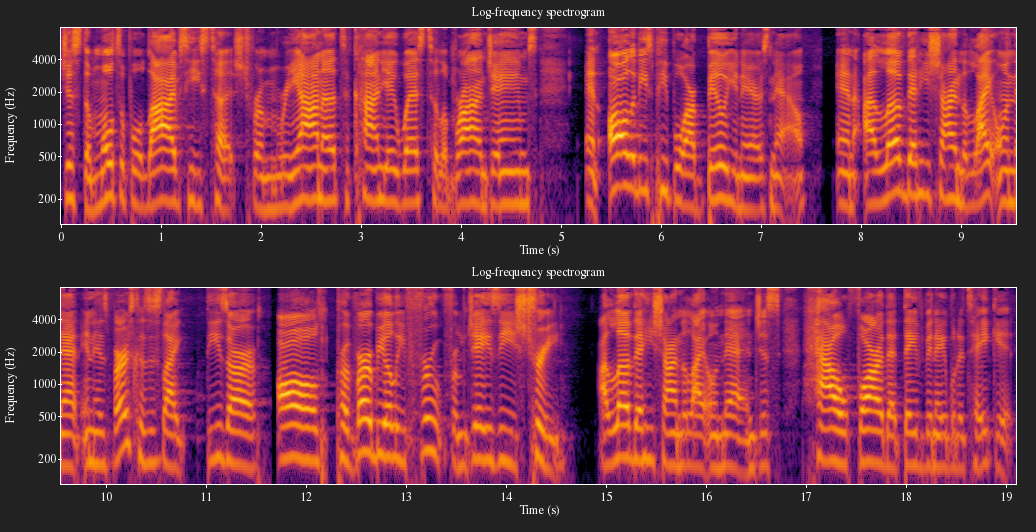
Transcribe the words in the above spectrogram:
just the multiple lives he's touched from Rihanna to Kanye West to LeBron James And all of these people are billionaires now. And I love that he shined the light on that in his verse because it's like these are all proverbially fruit from Jay Z's tree. I love that he shined the light on that and just how far that they've been able to take it.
